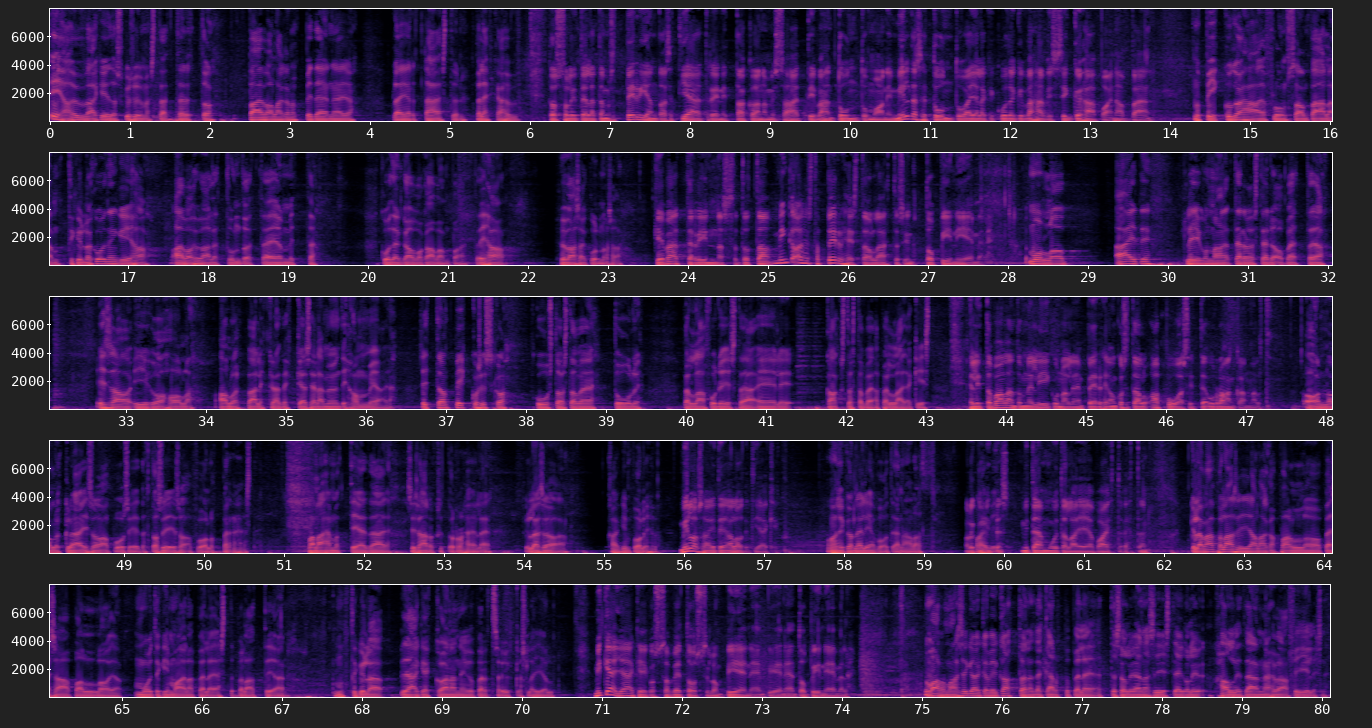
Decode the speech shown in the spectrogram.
Ihan hyvää, kiitos kysymästä, että nyt on päivä alkanut pitenee ja playerit lähestynyt. Pelkkää hyvä. Tuossa oli teillä tämmöiset perjantaiset jäätreenit takana, missä haettiin vähän tuntumaa, niin miltä se tuntuu? Äijälläkin kuitenkin vähän vissiin köhä painaa päällä. No pikkuköhää ja flunssa on päällä, mutta kyllä kuitenkin ihan aivan hyvälle tuntuu, että ei ole mitään kuitenkaan vakavampaa. Että ihan hyvässä kunnossa. Kevättä rinnassa. Tota, minkälaisesta perheestä on lähtöisin Topi Niemelä? Mulla on äiti, liikunnan ja terveystiedon opettaja. Isä on IKHlla aluepäällikkönä tekee siellä myyntihommia. Ja sitten on pikkusisko 16V Tuuli, pelaa fudista ja Eeli 12 V pelaa jäkistä. Eli tavallaan tuommoinen liikunnallinen perhe, onko sitä ollut apua sitten uran kannalta? On ollut kyllä iso apu siitä, tosi iso apu ollut perheestä. Vanhemmat tietää ja sisarukset urheilee. Kyllä se on kaikin puolin hyvä. Milloin sä itse aloitit jääkiekko? Olisiko neljänvuotiaana aloittanut? Oliko viisi? mitään muita lajeja vaihtoehtoja? Kyllä mä pelasin jalkapalloa, pesäpalloa ja muitakin mailapelejä sitten pelattiin aina. Mutta kyllä jääkiekko on aina niin kuin periaatteessa ykköslaji ollut. Mikä jääkiekossa vetosi silloin pieneen pieneen Topiniemelle? No varmaan se kävi katsoa näitä kärppäpelejä, että se oli aina siistiä, kun oli halli täynnä hyvä fiilis. Niin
